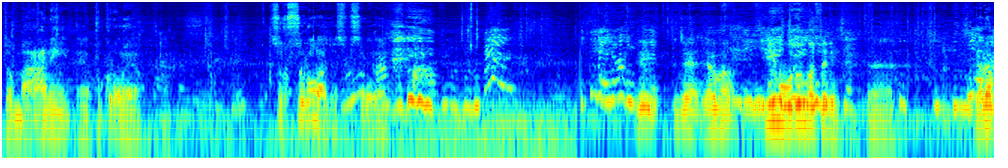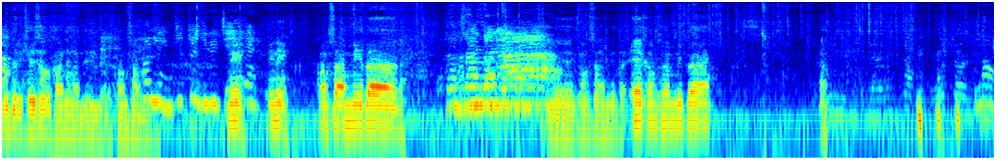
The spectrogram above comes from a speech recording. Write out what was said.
좀 많이 예, 부끄러워요. 쑥스러워하죠, 쑥스러워. 이, 이제 여러분 이 모든 것들이 예, 여러분들이 계셔도 가능한 일입니다. 감사합니다. 네, 이니 감사합니다. 감사합니다. 네, 감사합니다. 예, 감사합니다. 아.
